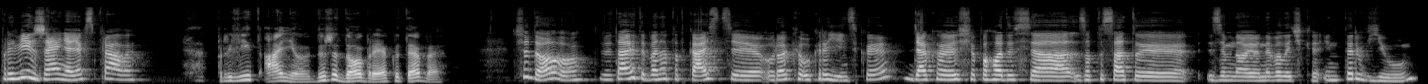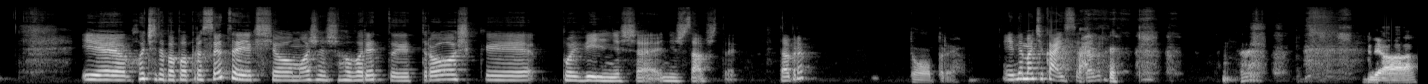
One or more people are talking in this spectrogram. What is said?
Привіт, Женя, як справи? Привіт, Аню. Дуже добре, як у тебе? Чудово! Вітаю тебе на подкасті Уроки української. Дякую, що погодився записати зі мною невеличке інтерв'ю. І хочу тебе попросити, якщо можеш говорити трошки повільніше, ніж завжди. Добре? Добре. І не матюкайся, добре? Бля.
